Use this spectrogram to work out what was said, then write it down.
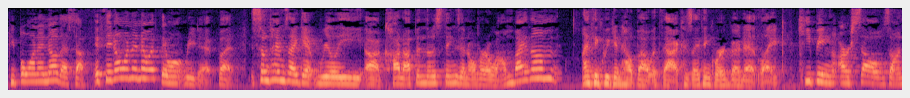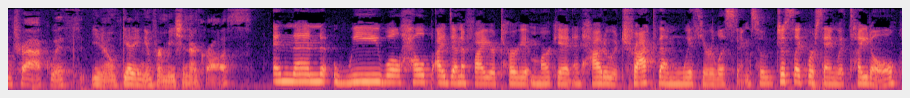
people want to know that stuff. If they don't want to know it, they won't read it. But sometimes I get really uh, caught up in those things and overwhelmed by them. I think we can help out with that because I think we're good at like keeping ourselves on track with, you know, getting information across. And then we will help identify your target market and how to attract them with your listing. So, just like we're saying with title,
